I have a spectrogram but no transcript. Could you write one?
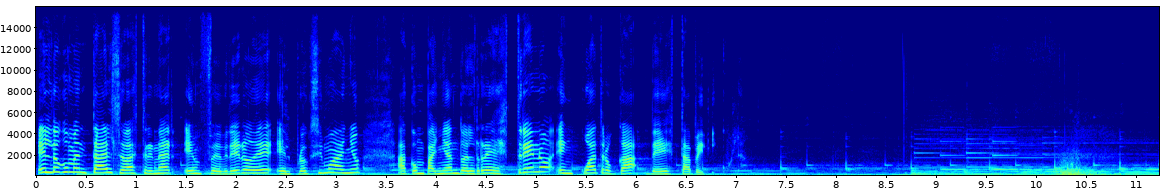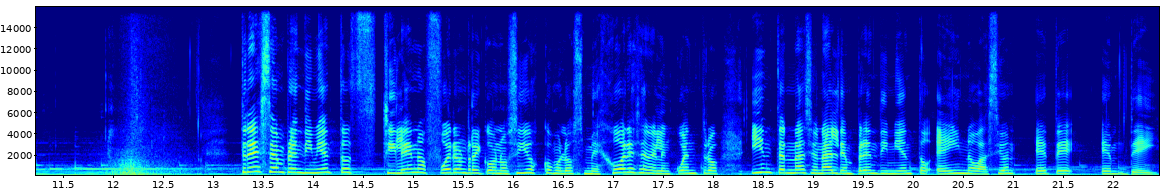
El documental se va a estrenar en febrero del próximo año, acompañando el reestreno en 4K de esta película. Tres emprendimientos chilenos fueron reconocidos como los mejores en el encuentro internacional de emprendimiento e innovación ETM Day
